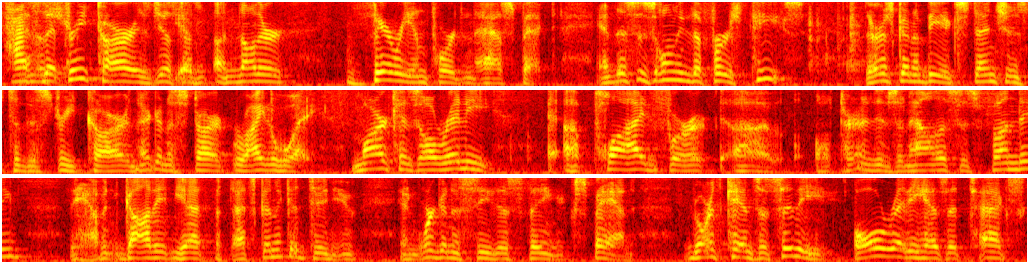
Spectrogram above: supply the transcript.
Has and the streetcar is just yes. a, another very important aspect. And this is only the first piece. There's going to be extensions to the streetcar, and they're going to start right away. MARC has already applied for uh, alternatives analysis funding. They haven't got it yet, but that's going to continue, and we're going to see this thing expand. North Kansas City already has a tax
